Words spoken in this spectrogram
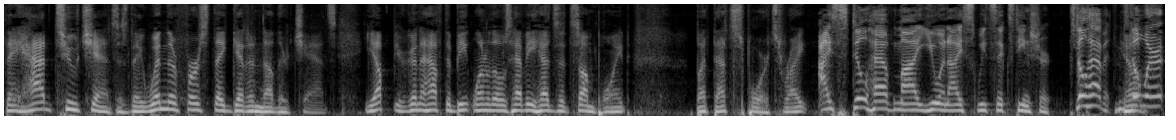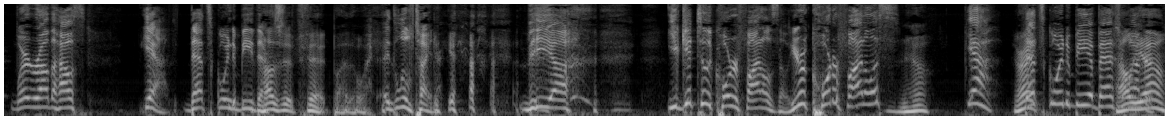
They had two chances. They win their first, they get another chance. Yep, you're going to have to beat one of those heavy heads at some point, but that's sports, right? I still have my UNI Sweet 16 shirt. Still have it. Yeah. Still wear it. Wear it around the house. Yeah, that's going to be there. How's it fit, by the way? a little tighter. the uh, you get to the quarterfinals though. You're a quarterfinalist. Yeah. Yeah, Right. that's going to be a badge Hell of honor. yeah.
